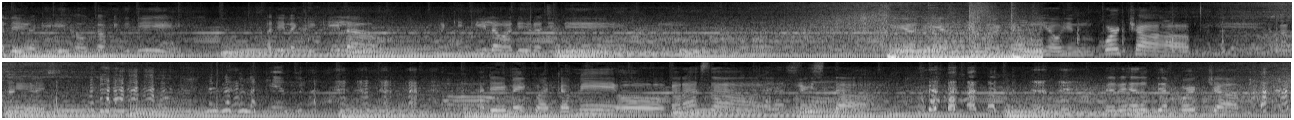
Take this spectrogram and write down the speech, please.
Adi, nag-iihaw kami didi. Adi, nagkikilaw. Nagkikilaw, adi, hira didi. Adi, yan. Nag-iihaw hin pork chop. Yes. Adi, may kuan kami. O, karasa. Yung mga isda. Very healthy ang pork chop.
